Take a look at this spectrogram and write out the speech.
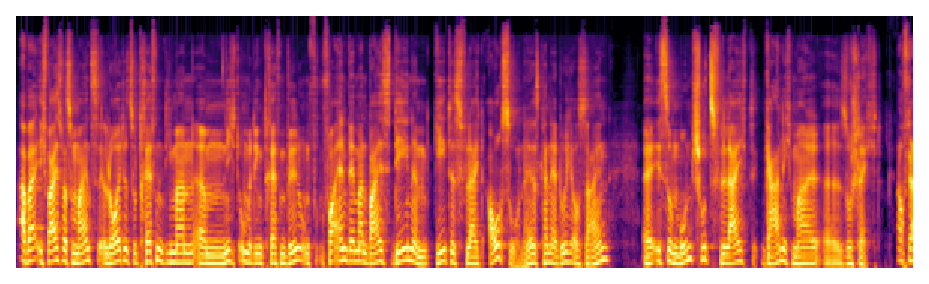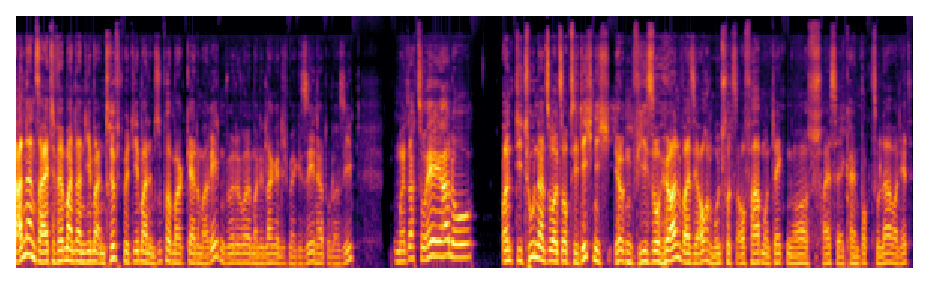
Aber ich weiß, was du meinst, Leute zu treffen, die man ähm, nicht unbedingt treffen will. Und vor allem, wenn man weiß, denen geht es vielleicht auch so. Ne? Das kann ja durchaus sein. Äh, ist so ein Mundschutz vielleicht gar nicht mal äh, so schlecht. Auf der anderen Seite, wenn man dann jemanden trifft, mit dem man im Supermarkt gerne mal reden würde, weil man den lange nicht mehr gesehen hat oder sie, und man sagt so, hey, hallo. Und die tun dann so, als ob sie dich nicht irgendwie so hören, weil sie auch einen Mundschutz aufhaben und denken, oh, scheiße, ey, keinen Bock zu labern jetzt.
